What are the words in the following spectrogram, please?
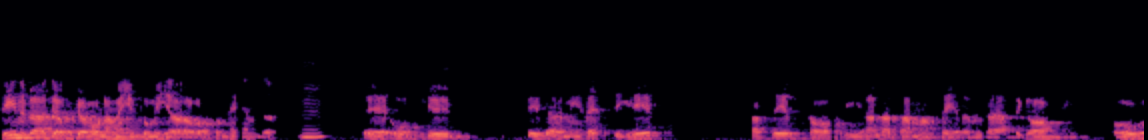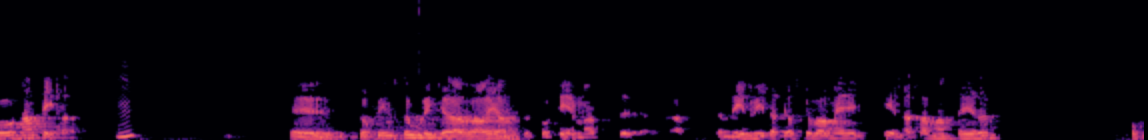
det innebär att jag ska hålla mig informerad av vad som händer. Mm. Eh, och eh, det är min rättighet att delta i alla sammanträden där begravningsfrågor hanteras. Mm. Eh, så finns det olika varianter på temat en del vill att jag ska vara med hela sammanträden. Och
